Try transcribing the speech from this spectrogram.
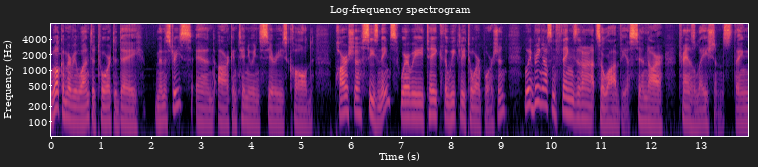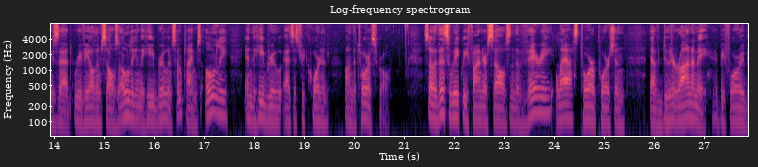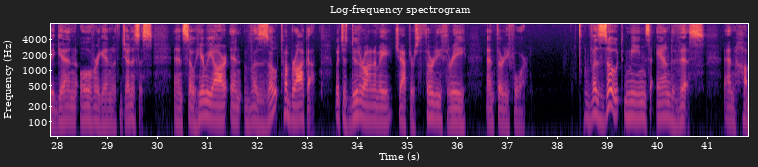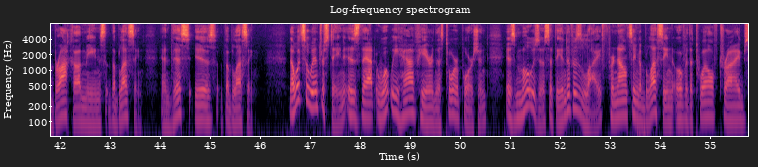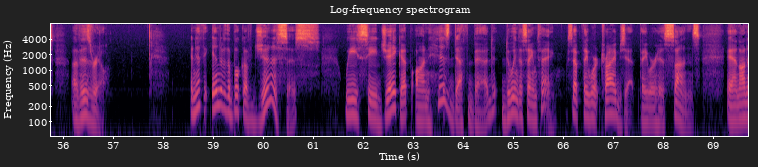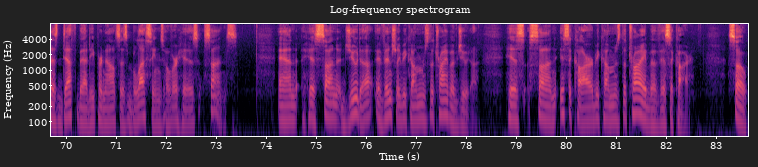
Welcome, everyone, to Torah Today Ministries and our continuing series called Parsha Seasonings, where we take the weekly Torah portion and we bring out some things that are not so obvious in our translations, things that reveal themselves only in the Hebrew and sometimes only in the Hebrew as it's recorded on the Torah scroll. So this week we find ourselves in the very last Torah portion of Deuteronomy before we begin over again with Genesis. And so here we are in Vazot Habracha, which is Deuteronomy chapters 33 and 34. Vazot means and this, and Habracha means the blessing, and this is the blessing. Now, what's so interesting is that what we have here in this Torah portion is Moses at the end of his life pronouncing a blessing over the 12 tribes of Israel. And at the end of the book of Genesis, we see Jacob on his deathbed doing the same thing, except they weren't tribes yet, they were his sons. And on his deathbed, he pronounces blessings over his sons and his son Judah eventually becomes the tribe of Judah. His son Issachar becomes the tribe of Issachar. So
